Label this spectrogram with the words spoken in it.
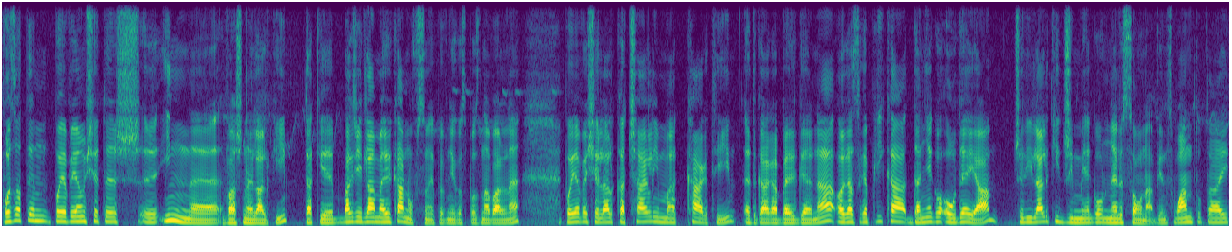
Poza tym pojawiają się też y, inne ważne lalki, takie bardziej dla Amerykanów w sumie pewnie rozpoznawalne. Pojawia się lalka Charlie McCarthy Edgara Bergena oraz replika Daniego O'Deya, czyli lalki Jimmy'ego Nelsona, więc One tutaj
